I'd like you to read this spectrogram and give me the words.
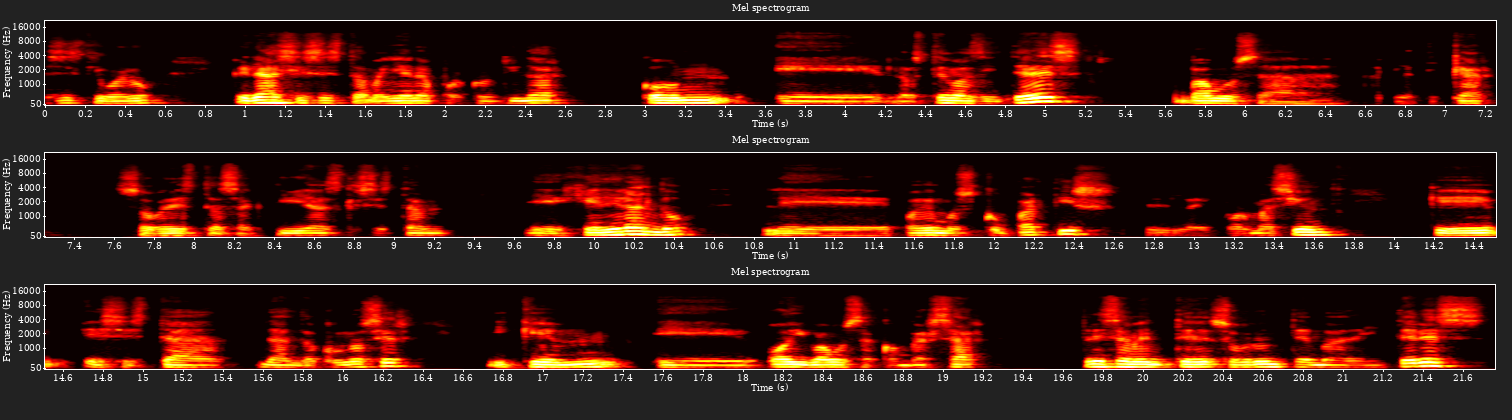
Así es que bueno, gracias esta mañana por continuar con eh, los temas de interés. Vamos a, a, platicar sobre estas actividades que se están eh, generando. Le podemos compartir la información que se está dando a conocer y que eh, hoy vamos a conversar precisamente sobre un tema de interés.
